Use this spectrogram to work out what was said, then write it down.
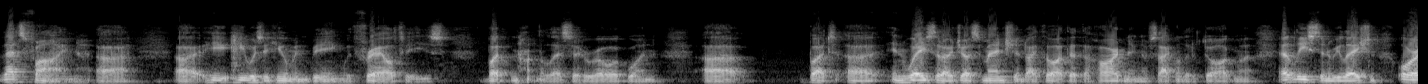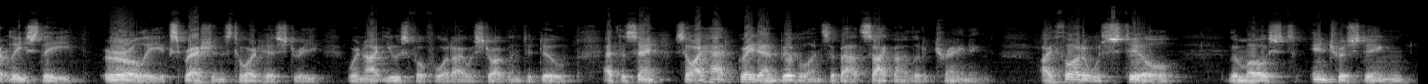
That's fine. Uh, uh, he, he was a human being with frailties, but nonetheless a heroic one. Uh, but uh, in ways that I just mentioned, I thought that the hardening of psychoanalytic dogma, at least in relation, or at least the early expressions toward history, were not useful for what I was struggling to do. At the same, so I had great ambivalence about psychoanalytic training. I thought it was still the most interesting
